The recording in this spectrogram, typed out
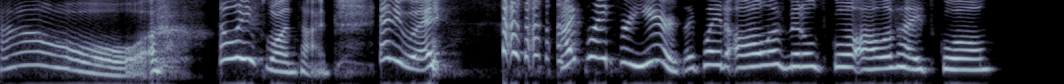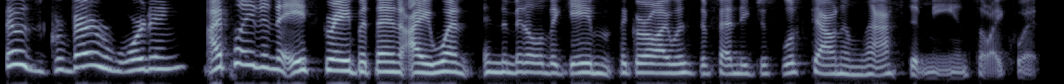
Ow. At least one time. Anyway, I played for years. I played all of middle school, all of high school. It was very rewarding. I played in the eighth grade, but then I went in the middle of a game. The girl I was defending just looked down and laughed at me, and so I quit.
